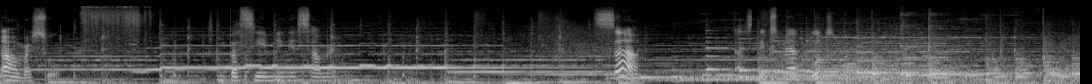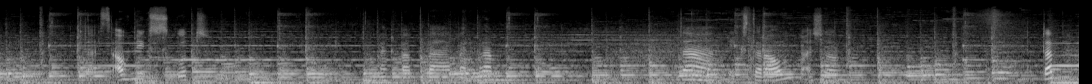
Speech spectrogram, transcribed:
Ah, mal so. Ein paar Sämlinge sammeln. So. Da ist nichts mehr. Gut. Da ist auch nichts. Gut. Dann nächster Raum. Also. Tap.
